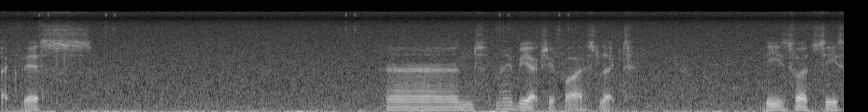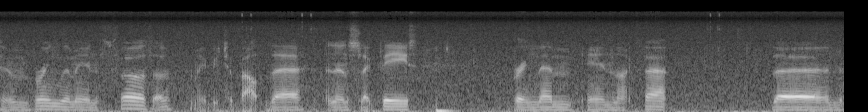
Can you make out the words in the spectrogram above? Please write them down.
like this. And maybe actually if I select these vertices and bring them in further maybe to about there and then select these bring them in like that then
